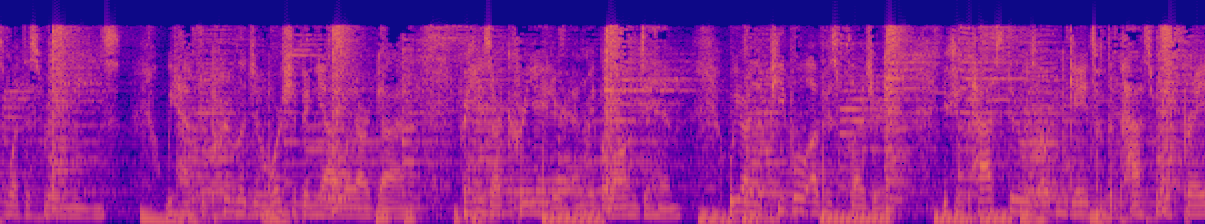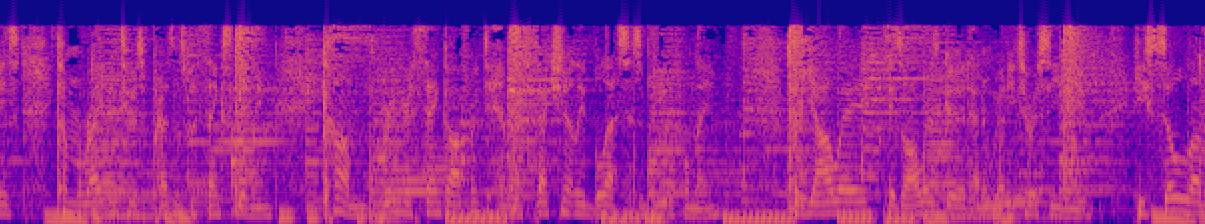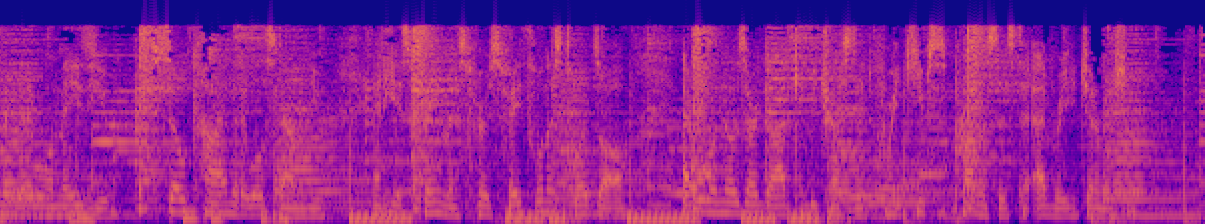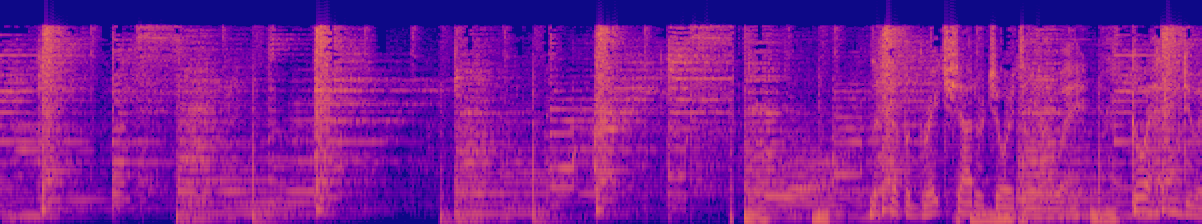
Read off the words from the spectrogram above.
realize what this really means. We have the privilege of worshiping Yahweh our God, for He is our Creator and we belong to Him. We are the people of His pleasure. You can pass through His open gates with the password of praise, come right into His presence with thanksgiving. Come, bring your thank offering to Him and affectionately bless His beautiful name. For Yahweh is always good and ready to receive you. He's so loving that it will amaze you, so kind that it will astound you, and he is famous for his faithfulness towards all. Everyone knows our God can be trusted, for he keeps his promises to every generation. Lift up a great shout of joy to Yahweh. Go ahead and do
